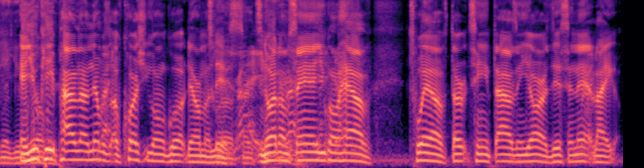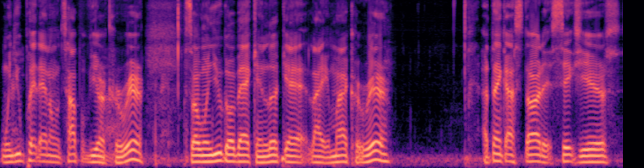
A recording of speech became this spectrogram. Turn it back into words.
Yeah, you and you keep over. piling up numbers, Right. of course you're going to go up down the 12, list. 13. You know what I'm Right. saying? You're going to have 12, 13,000 yards, this and that. Like when you put that on top of your career. So when you go back and look at like my career, I think I started six years.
